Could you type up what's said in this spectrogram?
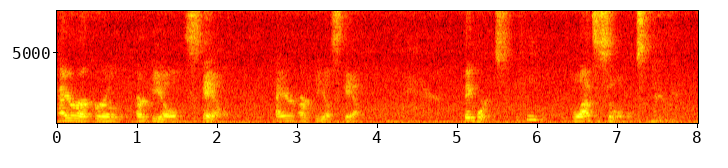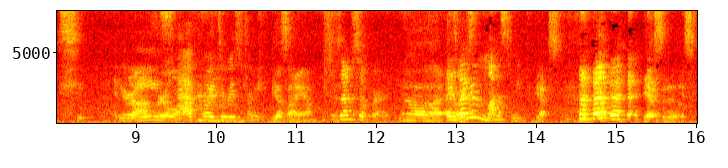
hierarchical hierarchical scale. Hierarchical scale. Big words. Lots of syllables. And You're off he's for a while. halfway through his drink. Yes, I am. He says, I'm so proud. Uh, It's better than last week. yes. yes, it is.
